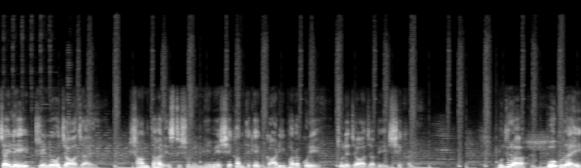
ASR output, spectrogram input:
চাইলে ট্রেনেও যাওয়া যায়। সান্তাহার স্টেশনে নেমে সেখান থেকে গাড়ি ভাড়া করে চলে যাওয়া যাবে সেখানে। বন্ধুরা, বগুড়ায়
